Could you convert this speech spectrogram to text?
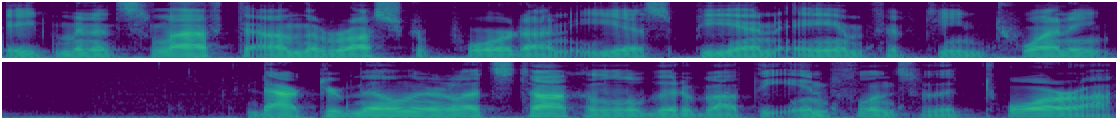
eight minutes left on the Rusk Report on ESPN AM 1520. Dr. Milner, let's talk a little bit about the influence of the Torah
